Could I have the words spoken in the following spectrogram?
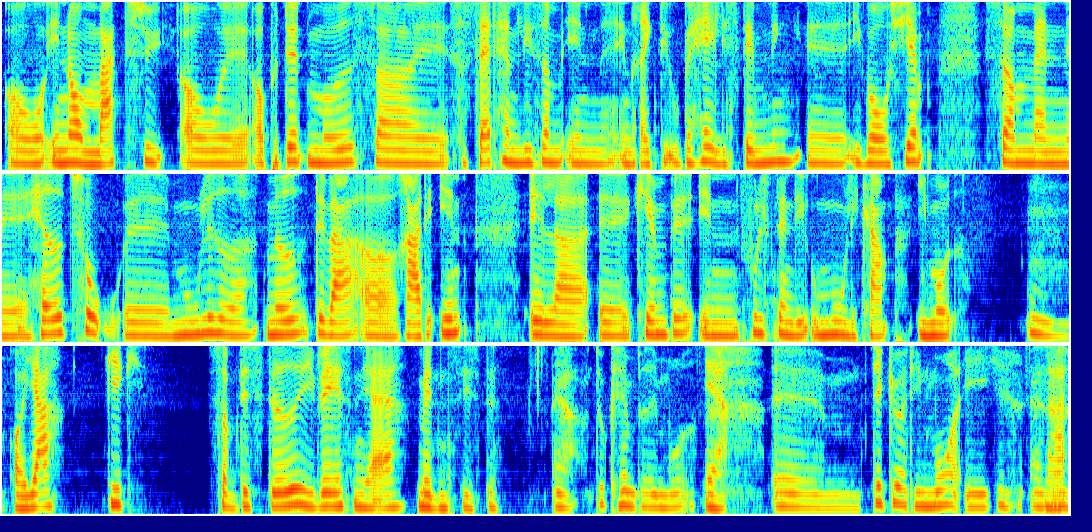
og enormt magtsyg, og, øh, og på den måde så, øh, så satte han ligesom en, en rigtig ubehagelig stemning øh, i vores hjem, som man øh, havde to øh, muligheder med. Det var at rette ind eller øh, kæmpe en fuldstændig umulig kamp imod. Mm. Og jeg gik som det sted i væsen, jeg er med den sidste. Ja, du kæmpede imod. Ja. Øhm, det gjorde din mor ikke. Altså, Nej.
